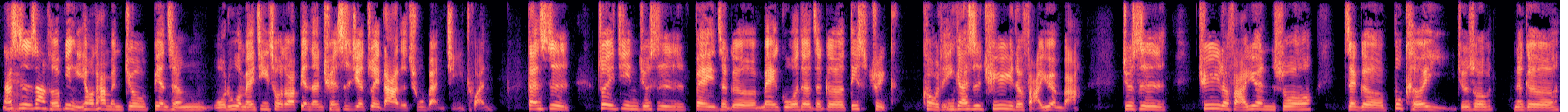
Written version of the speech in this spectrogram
那事实上，合并以后，他们就变成我如果没记错的话，变成全世界最大的出版集团。但是最近就是被这个美国的这个 District Court，应该是区域的法院吧，就是区域的法院说这个不可以，就是说那个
